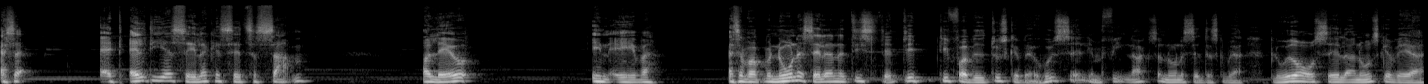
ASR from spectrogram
Altså, at alle de her celler kan sætte sig sammen og lave en ava. Altså, hvor, hvor nogle af cellerne, de, de, de får at vide, at du skal være hudcelle, jamen fint nok, så nogle af cellerne skal være blodårsceller, og nogle skal være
